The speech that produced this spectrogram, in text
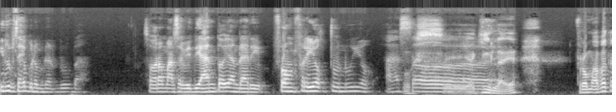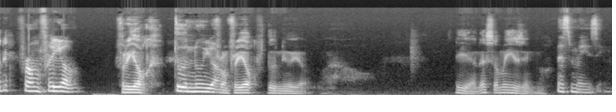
hidup saya benar-benar berubah. Seorang Marsha Widianto yang dari from Priok to New York. Asal. ya gila ya. From apa tadi? From Priok Priok. to New York. From Priok to New York. Wow. Iya, that's amazing. That's amazing.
